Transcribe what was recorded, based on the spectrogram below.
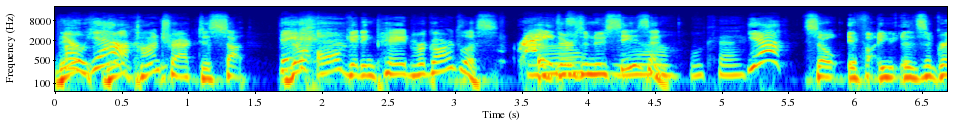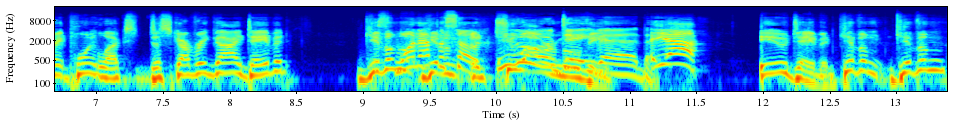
Their, Oh, yeah. their contract is. So, They- they're all getting paid regardless. Right. If there's a new oh, season. Yeah, okay. Yeah. So if it's a great point, Lex. Discovery guy, David, give him one give him a episode. two-hour movie. David. Yeah. Ew, David, give him, give him,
